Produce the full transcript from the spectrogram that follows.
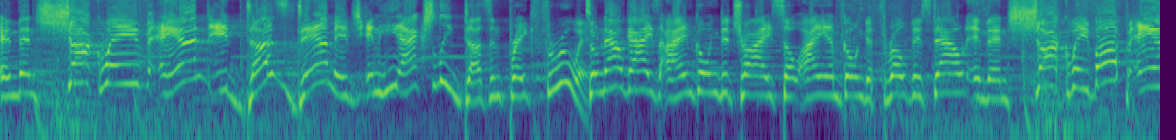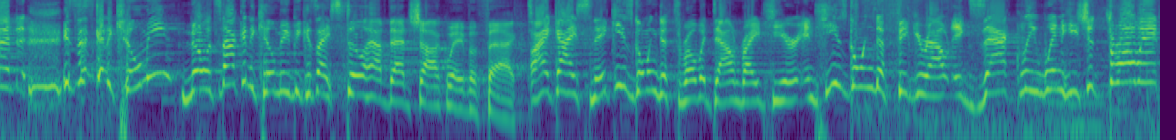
and then Shockwave, and it does damage, and he actually doesn't break through it. So now, guys, I'm going to try, so I am going to throw this down, and then Shockwave up, and is this gonna kill me? No, it's not gonna kill me because I still have that shockwave effect. All right, guys, Snakey is going to throw it down right here, and he's going to figure out exactly when he should throw it.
